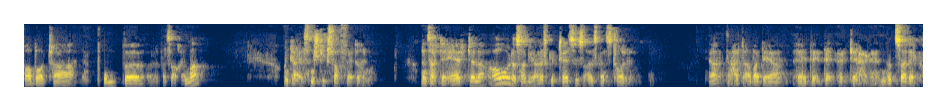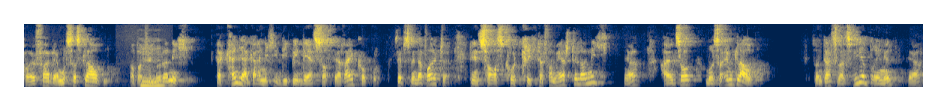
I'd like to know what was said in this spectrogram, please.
Roboter, eine Pumpe oder was auch immer. Und da ist ein Stück Software drin. Und dann sagt der Hersteller, oh, das habe ich alles getestet, ist alles ganz toll. Ja, da hat aber der, äh, der, der, der Nutzer, der Käufer, der muss das glauben, ob er mhm. will oder nicht. Er kann ja gar nicht in die Binärsoftware reingucken, selbst wenn er wollte. Den Source Code kriegt er vom Hersteller nicht. Ja? Also muss er ihm glauben. So, und das, was wir bringen, ja,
